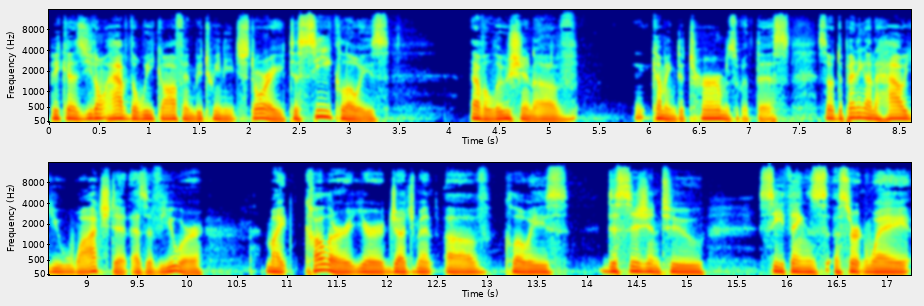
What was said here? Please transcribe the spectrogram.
because you don't have the week off in between each story to see Chloe's evolution of coming to terms with this. So depending on how you watched it as a viewer might color your judgment of Chloe's decision to see things a certain way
